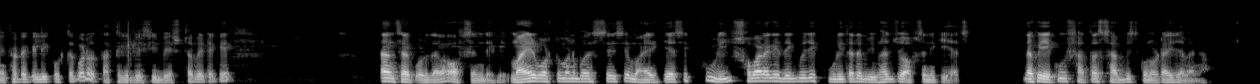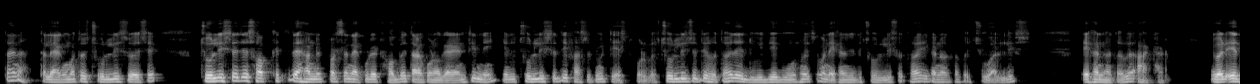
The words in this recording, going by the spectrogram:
মেথডাক্যালি করতে পারো, তার থেকে বেশি বেস্ট হবে এটাকে অ্যান্সার করে দেওয়া অপশন দেখে। মায়ের বর্তমান বয়স চেয়েছে, মায়ের কি আছে? কুড়ি। সবার আগে দেখবে যে কুড়ি তারা বিভাজ্য অপশানে কি আছে। দেখো একুশ, সাতাশ, ছাব্বিশ কোনোটাই যাবে না, তাই না? তাহলে একমাত্র চল্লিশ রয়েছে। চল্লিশে যে সব ক্ষেত্রে হান্ড্রেড পার্সেন্ট অ্যাকুরেট হবে, তার কোনো গ্যারান্টি নেই, কিন্তু চল্লিশ দিয়ে ফার্স্টে তুমি টেস্ট করবে। চল্লিশ যদি হতে হয় দুই দিয়ে গুণ হয়েছে মানে এখানে যদি চল্লিশ হতে হয়, এখানে হতে হবে চুয়াল্লিশ, এখানে হতে হবে আঠারো। এবার এর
